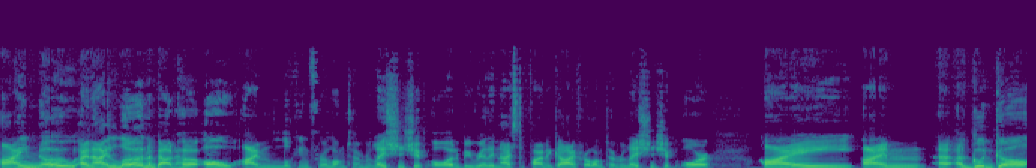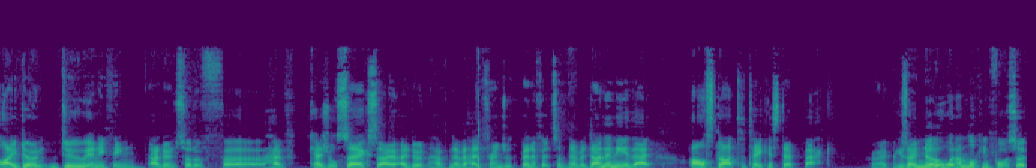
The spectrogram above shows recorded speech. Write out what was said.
I know and I learn about her, oh, I'm looking for a long term relationship, or it'd be really nice to find a guy for a long term relationship, or I I'm a good girl. I don't do anything. I don't sort of uh, have casual sex. I, I don't have never had friends with benefits. I've never done any of that. I'll start to take a step back right? Because I know what I'm looking for. So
